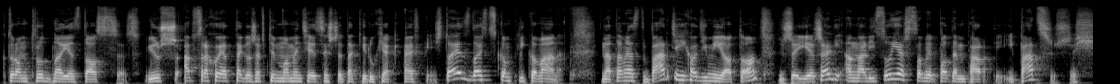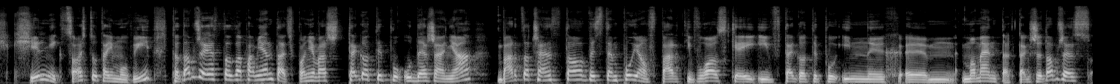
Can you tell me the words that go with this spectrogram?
którą trudno jest dostrzec. Już abstrahuję od tego, że w tym momencie jest jeszcze taki ruch jak F5. To jest dość skomplikowane. Natomiast bardziej chodzi mi o to, że jeżeli analizujesz sobie potem partię i patrzysz, że silnik coś tutaj mówi, to dobrze jest to zapamiętać, ponieważ tego typu uderzenia bardzo często występują w partii włoskiej i w tego typu innych ym, momentach. Także dobrze jest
